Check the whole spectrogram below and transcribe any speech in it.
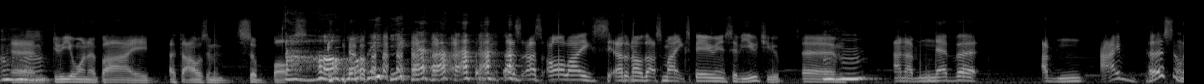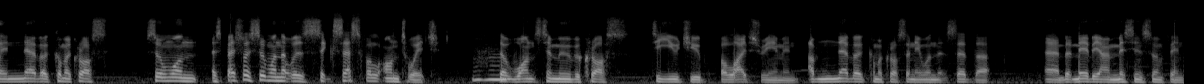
Um, do you want to buy a thousand sub bots? Oh, yeah. that's that's all I see. I don't know. That's my experience of YouTube, um, and I've never, I've I've personally never come across someone, especially someone that was successful on Twitch, that wants to move across to YouTube for live streaming. I've never come across anyone that said that, um, but maybe I'm missing something.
